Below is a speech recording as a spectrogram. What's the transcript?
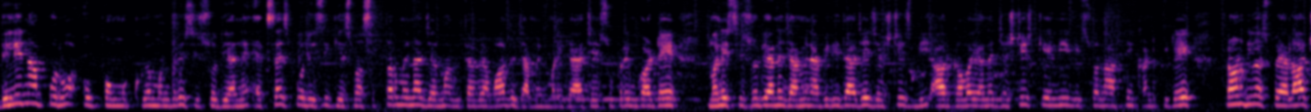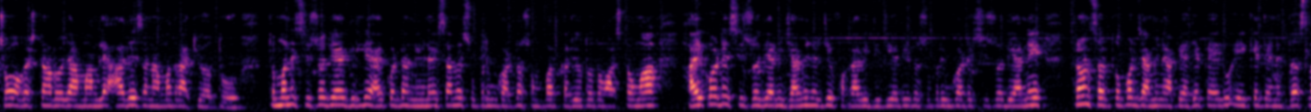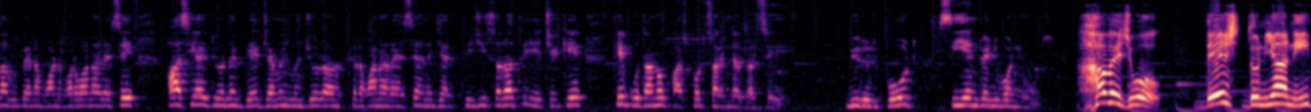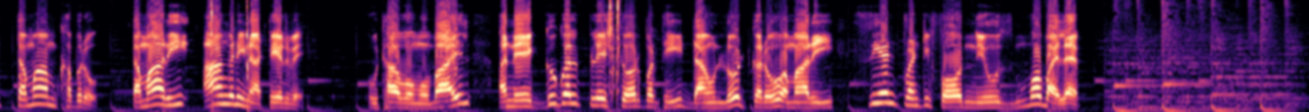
દિલ્હીના પૂર્વ ઉપમુખ્યમંત્રી સિસોદિયાને excise policy કેસમાં સત્તર મહિના જેલમાં વિતાવ્યા બાદ જામીન મળી ગયા છે. સુપ્રીમ કોર્ટે મનીષ સિસોદિયાને જામીન આપી દીધા છે. જસ્ટિસ બી આર ગવાઈ અને જસ્ટિસ કે વી વિશ્વનાથની ખંડપીઠે ત્રણ દિવસ પહેલા છ ઓગસ્ટના રોજ આ મામલે આદેશ અનામત રાખ્યો હતો. તો મનીષ સિસોદિયાએ દિલ્હી હાઈકોર્ટના નિર્ણય સામે સુપ્રીમ કોર્ટનો સંપર્ક કર્યો હતો. તો વાસ્તવમાં હાઈકોર્ટે સિસોદિયાની જામીન અરજી ફગાવી દીધી હતી. તો સુપ્રીમ કોર્ટે સિસોદિયાને ત્રણ શરતો પર જામીન આપ્યા છે. પહેલું એ કે તેણે દસ લાખ રૂપિયાના બોન્ડ ભરવાના રહેશે. આ સિવાય તેઓને બે જામીન મંજૂર કરવાના રહેશે અને જ્યારે ત્રીજી શરત એ છે કે તે પોતાનો પાસપોર્ટ સરેન્ડર કરશે. Bureau report CN twenty news. હવે જુઓ, દેશ દુનિયાની તમામ ખબરો તમારી આંગળીના ટેરવે. ઉઠાવો મોબાઈલ અને ગૂગલ પ્લે સ્ટોર પરથી ડાઉનલોડ કરો અમારી CN twenty four news mobile app.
